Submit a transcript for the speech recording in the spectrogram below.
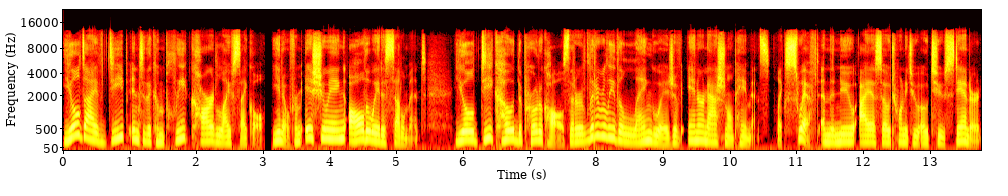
you'll dive deep into the complete card lifecycle, you know, from issuing all the way to settlement. You'll decode the protocols that are literally the language of international payments, like SWIFT and the new ISO 20022 standard.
